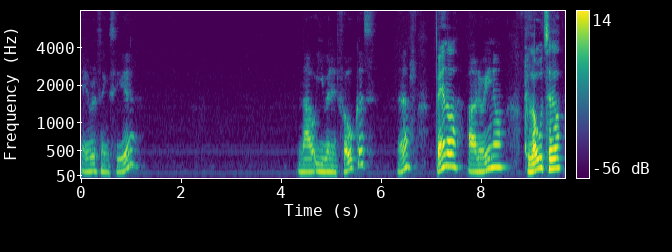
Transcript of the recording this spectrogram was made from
everything's here. now even in focus. Yeah. Panel, Arduino, load cell.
